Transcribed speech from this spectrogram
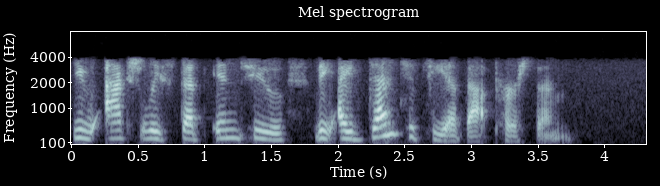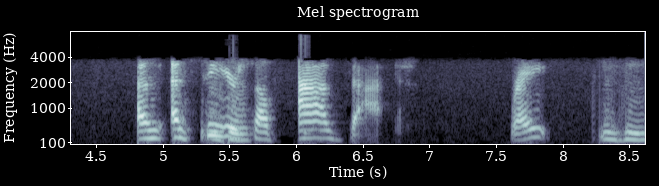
you actually step into the identity of that person and and see Mhm. yourself as that right? hmm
